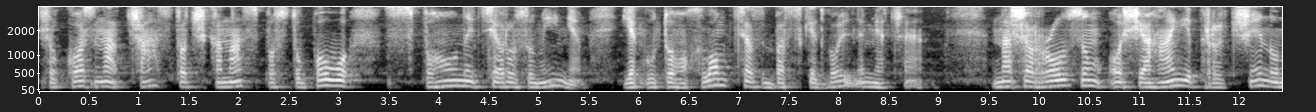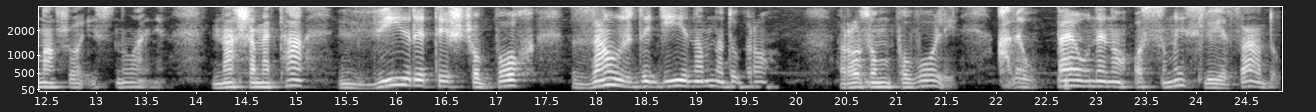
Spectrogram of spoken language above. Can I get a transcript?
що кожна часточка нас поступово сповниться розумінням, як у того хлопця з баскетбольним м'ячем. Наш розум осягає причину нашого існування. Наша мета вірити, що Бог завжди діє нам на добро. Розум поволі, але впевнено осмислює задум.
